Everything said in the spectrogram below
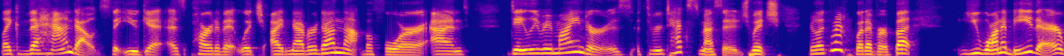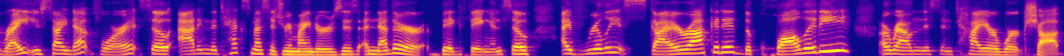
like the handouts that you get as part of it which i've never done that before and daily reminders through text message which you're like whatever. But you want to be there, right? You signed up for it. So adding the text message reminders is another big thing. And so I've really skyrocketed the quality around this entire workshop,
